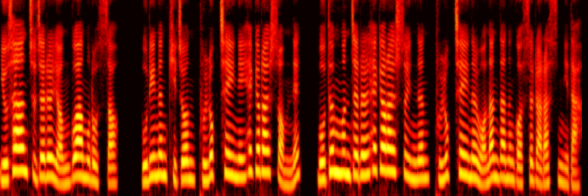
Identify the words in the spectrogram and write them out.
유사한 주제를 연구함으로써 우리는 기존 블록체인이 해결할 수 없는 모든 문제를 해결할 수 있는 블록체인을 원한다는 것을 알았습니다.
